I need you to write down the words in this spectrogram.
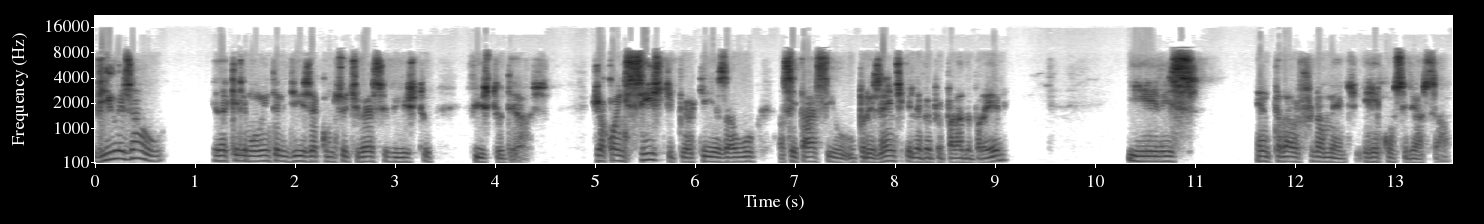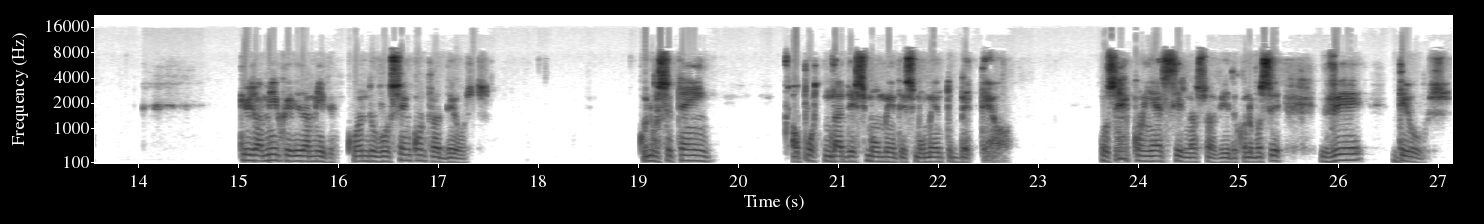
viu Esaú, e naquele momento ele diz: É como se eu tivesse visto, visto Deus. Jacó insiste para que Esaú aceitasse o presente que ele havia preparado para ele, e eles entraram finalmente em reconciliação. Querido amigo, querida amiga, quando você encontra Deus, quando você tem a oportunidade desse momento, esse momento Betel, você reconhece Ele na sua vida, quando você vê Deus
